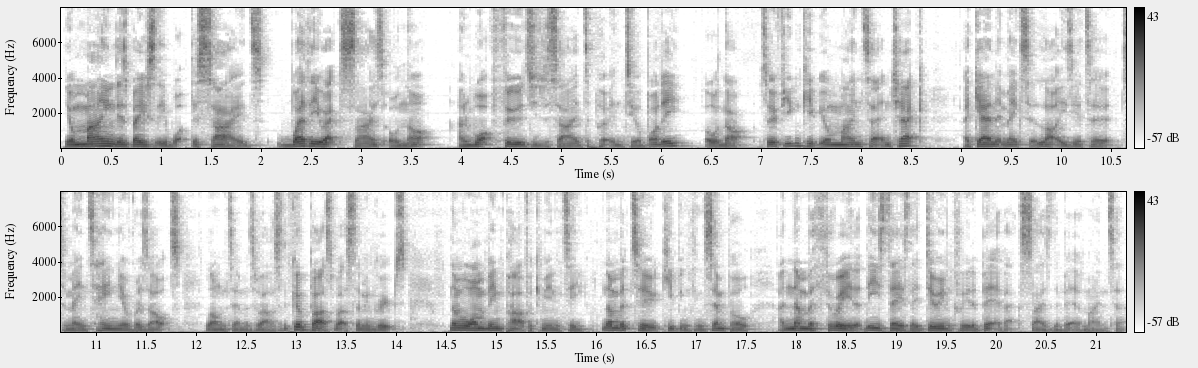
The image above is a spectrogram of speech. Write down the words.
your mind is basically what decides whether you exercise or not and what foods you decide to put into your body or not. So if you can keep your mindset in check, again it makes it a lot easier to to maintain your results long term as well. So the good parts about slimming groups, number 1 being part of a community, number 2 keeping things simple, and number three, that these days they do include a bit of exercise and a bit of mindset.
